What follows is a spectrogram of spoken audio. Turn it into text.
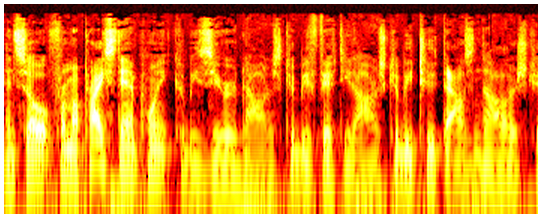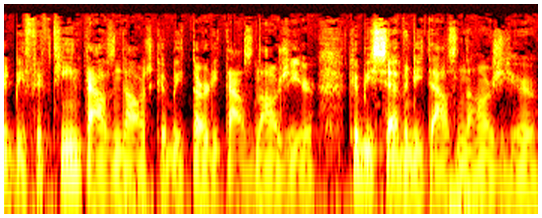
And so, from a price standpoint, could be $0, could be $50, could be $2,000, could be $15,000, could be $30,000 a year, could be $70,000 a year,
